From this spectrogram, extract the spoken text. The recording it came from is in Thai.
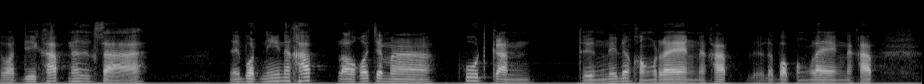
สวัสดีครับนักศึกษา ในบทนี้นะครับ เราก็จะมาพูดกันถึงในเรื่องของแรงนะครับ หรือระบบของแรงนะครับ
